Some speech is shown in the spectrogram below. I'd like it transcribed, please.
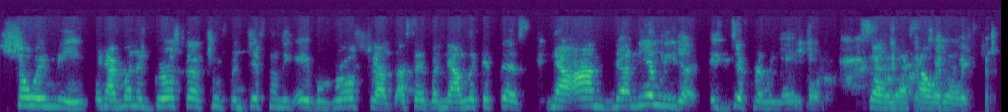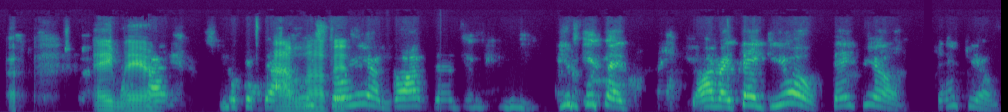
showing me, and I run a Girl Scout troop for differently able Girl Scouts. I said, but now look at this. Now I'm now their leader is differently able. So that's how it is. Amen. Look at that. I love We're still it. here. God, beautiful thing. All right. Thank you. Thank you. Thank you.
